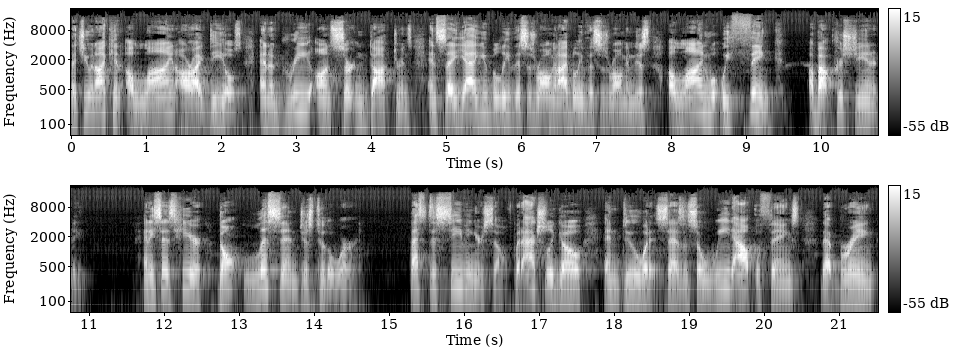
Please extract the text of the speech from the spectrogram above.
that you and I can align our ideals and agree on certain doctrines and say, yeah, you believe this is wrong and I believe this is wrong, and just align what we think about Christianity. And he says here, don't listen just to the word. That's deceiving yourself, but actually go and do what it says. And so weed out the things that bring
